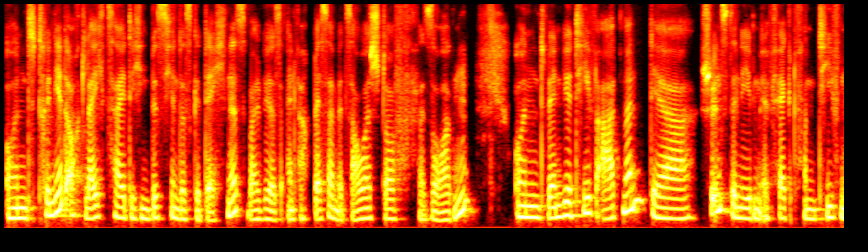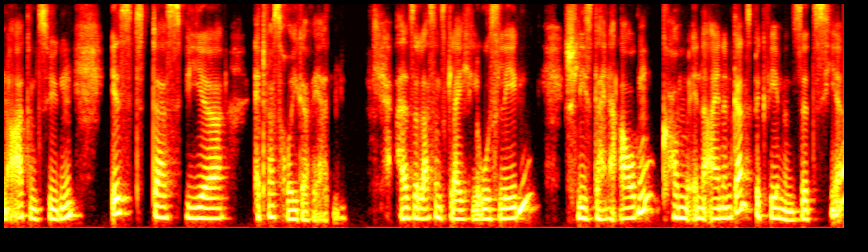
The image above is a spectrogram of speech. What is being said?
und trainiert auch gleichzeitig ein bisschen das Gedächtnis, weil wir es einfach besser mit Sauerstoff versorgen. Und wenn wir tief atmen, der schönste Nebeneffekt von tiefen Atemzügen ist, dass wir etwas ruhiger werden. Also lass uns gleich loslegen. Schließ deine Augen, komm in einen ganz bequemen Sitz hier.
